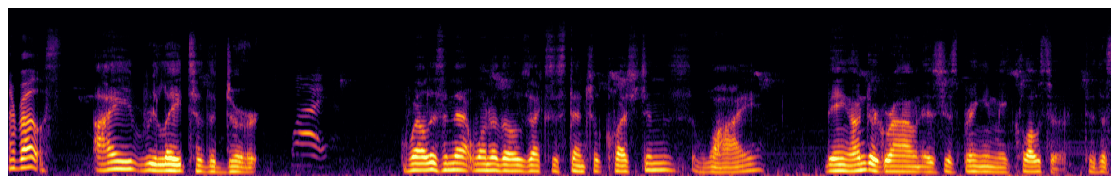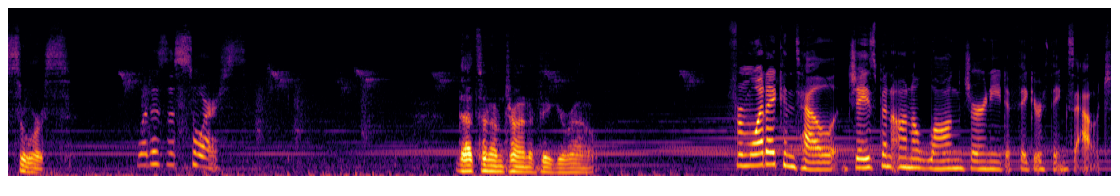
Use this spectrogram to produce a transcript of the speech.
or both. I relate to the dirt. Why? Well, isn't that one of those existential questions? Why? Being underground is just bringing me closer to the source. What is the source? That's what I'm trying to figure out. From what I can tell, Jay's been on a long journey to figure things out.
